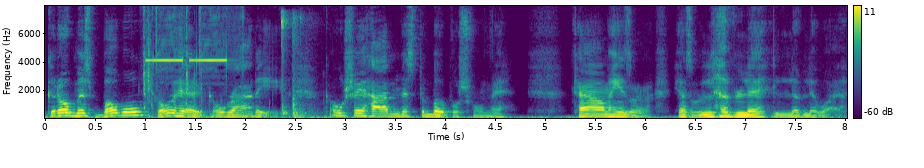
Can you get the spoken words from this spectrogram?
Good old Miss Bubbles, go ahead, go right in. Go say hi to Mr. Bubbles for me. Tell him he's a he has a lovely, lovely wife.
